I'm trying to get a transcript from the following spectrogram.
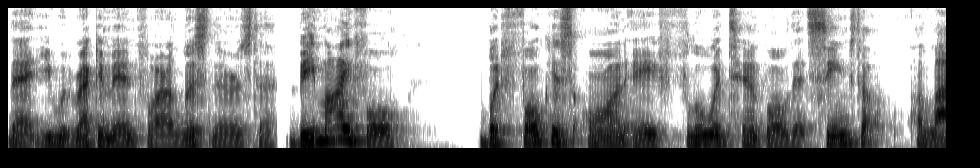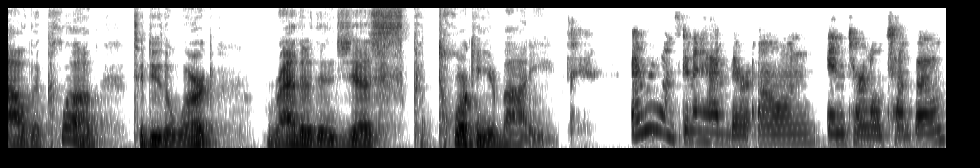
that you would recommend for our listeners to be mindful, but focus on a fluid tempo that seems to allow the club to do the work rather than just torquing your body? Everyone's going to have their own internal tempo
